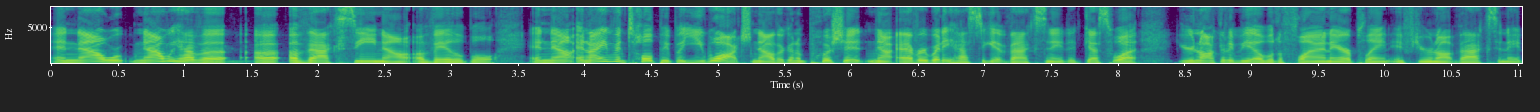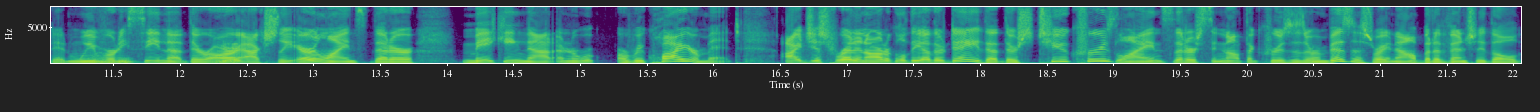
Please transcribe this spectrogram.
and now we're, now we have a, a a vaccine out available, and now and I even told people, you watch now they're going to push it. Now everybody has to get vaccinated. Guess what? You're not going to be able to fly on an airplane if you're not vaccinated, and we've already seen that there are Yep. actually airlines that are making that an, a requirement. I just read an article the other day that there's two cruise lines that are not that cruises are in business right now, but eventually they'll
